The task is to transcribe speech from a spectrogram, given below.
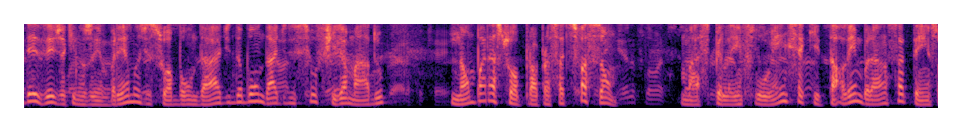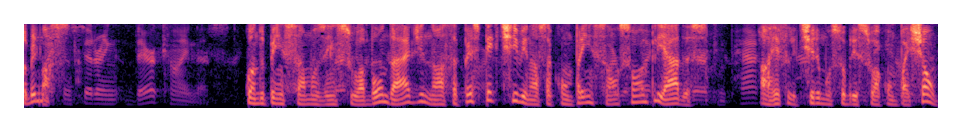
deseja que nos lembremos de sua bondade e da bondade de seu Filho amado, não para a sua própria satisfação, mas pela influência que tal lembrança tem sobre nós. Quando pensamos em Sua bondade, nossa perspectiva e nossa compreensão são ampliadas. Ao refletirmos sobre Sua compaixão,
